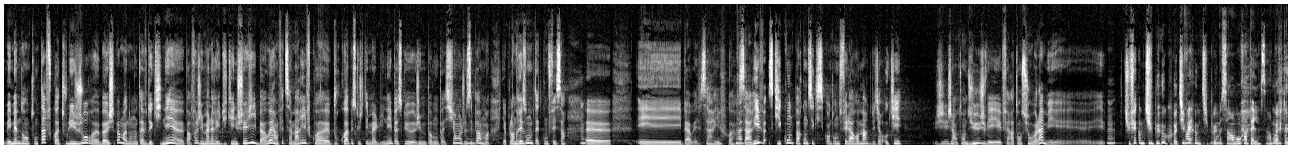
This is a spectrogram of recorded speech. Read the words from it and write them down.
mais même dans ton taf quoi, tous les jours, euh, bah, je sais pas moi dans mon taf de kiné, euh, parfois j'ai mal rééduqué une cheville, bah ouais en fait ça m'arrive quoi. Pourquoi? Parce que j'étais mal lunée, parce que j'aime pas mon patient, je sais pas moi. Il y a plein de raisons peut-être qu'on fait ça. Euh, et bah ouais, ça arrive quoi. Ouais. Ça arrive. Ce qui compte par contre, c'est que quand on te fait la remarque de dire ok, j'ai entendu, je vais faire attention, voilà, mais euh, Mm. tu fais comme tu peux quoi. Tu Ouais. fais comme tu peux. C'est un bon rappel, c'est important.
